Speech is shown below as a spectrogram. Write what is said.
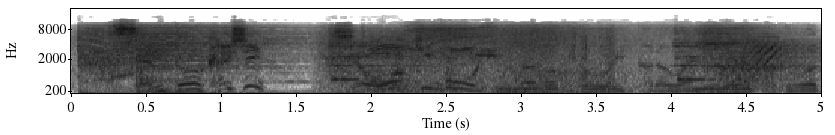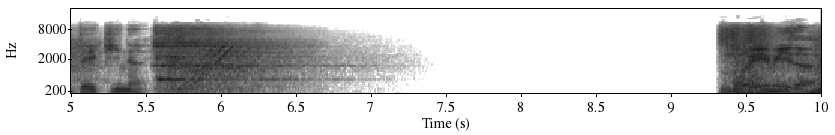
戦闘開始。蒸気ボーイ。今の脅威からは逃げることはできない。無意味だ。こ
